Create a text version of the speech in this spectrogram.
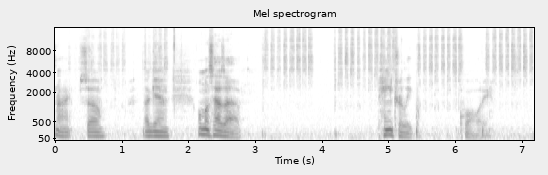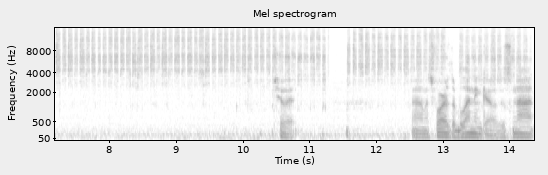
Alright, so again, almost has a painterly quality to it. Um, as far as the blending goes, it's not,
